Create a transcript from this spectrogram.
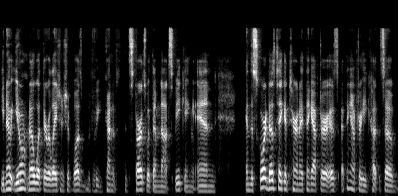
you know, you don't know what their relationship was. But we kind of it starts with them not speaking, and and the score does take a turn. I think after is I think after he cut so,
